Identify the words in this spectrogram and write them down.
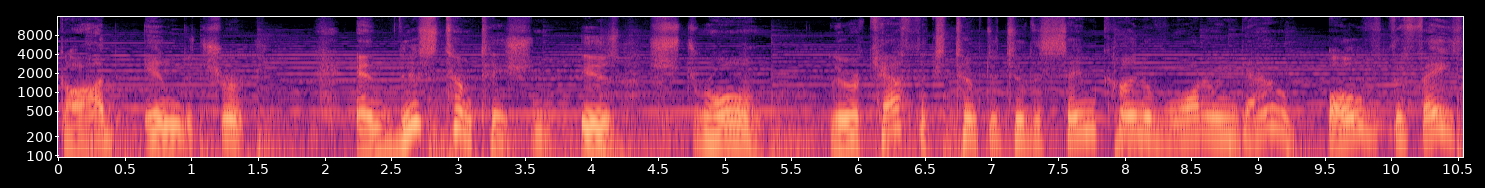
God and the church. And this temptation is strong. There are Catholics tempted to the same kind of watering down of the faith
